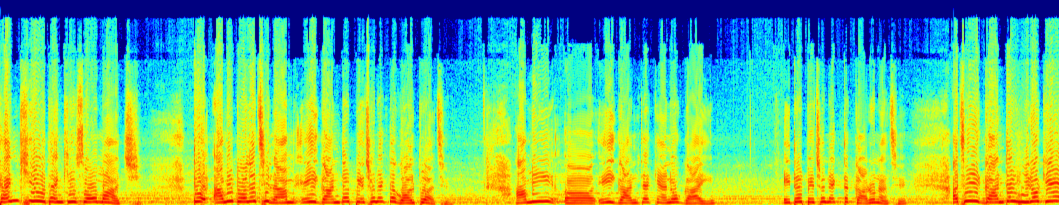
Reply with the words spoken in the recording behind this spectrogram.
Thank you thank you so much তো আমি বলেছিলাম, এই গানটার পেছনে একটা গল্প আছে। আমি এই গানটা কেন গাই? এটার পেছনে একটা কারণ আছে। আচ্ছা এই গানটার হিরো কে?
